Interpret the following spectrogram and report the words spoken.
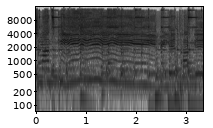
ইলিশ মাছ কি বিলে থাকে?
